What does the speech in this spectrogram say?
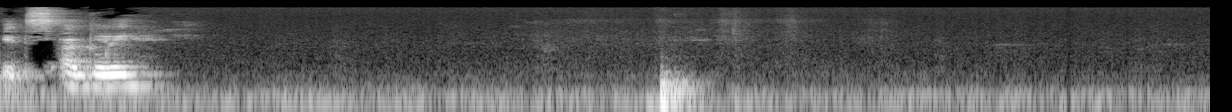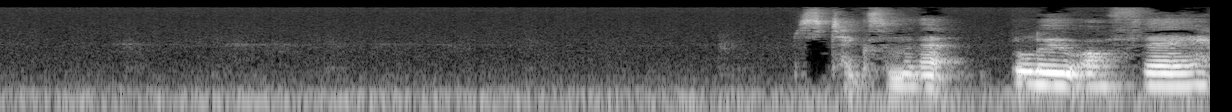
it's ugly. Just take some of that blue off there.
